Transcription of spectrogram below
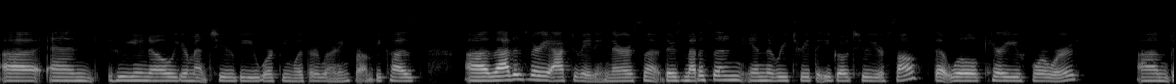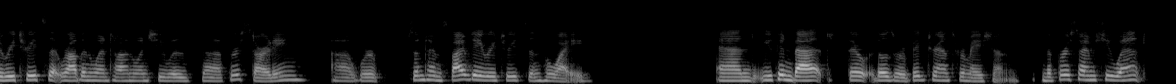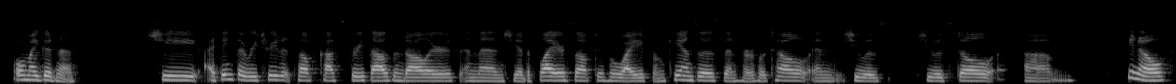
uh, and who you know you're meant to be working with or learning from, because uh, that is very activating. There's there's medicine in the retreat that you go to yourself that will carry you forward. Um, the retreats that Robin went on when she was uh, first starting uh, were sometimes five day retreats in Hawaii. And you can bet there those were big transformations. The first time she went, oh my goodness. She I think the retreat itself cost $3,000 and then she had to fly herself to Hawaii from Kansas and her hotel and she was she was still um, you know,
